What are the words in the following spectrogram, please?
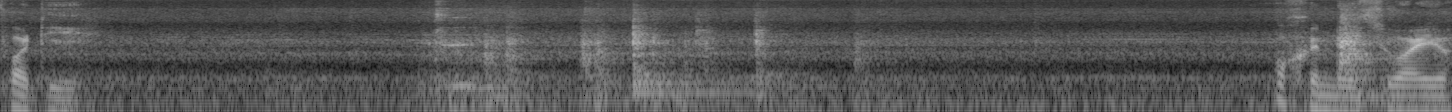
พอดีโอ้ขึ้นได้สวยอยู่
